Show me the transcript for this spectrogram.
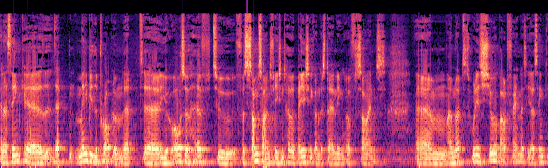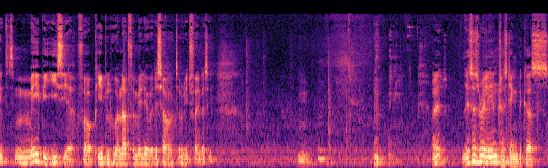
And I think uh, that may be the problem that uh, you also have to, for some science fiction, to have a basic understanding of science. Um, I'm not really sure about fantasy. I think it may be easier for people who are not familiar with the genre to read fantasy. Mm. This is really interesting because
